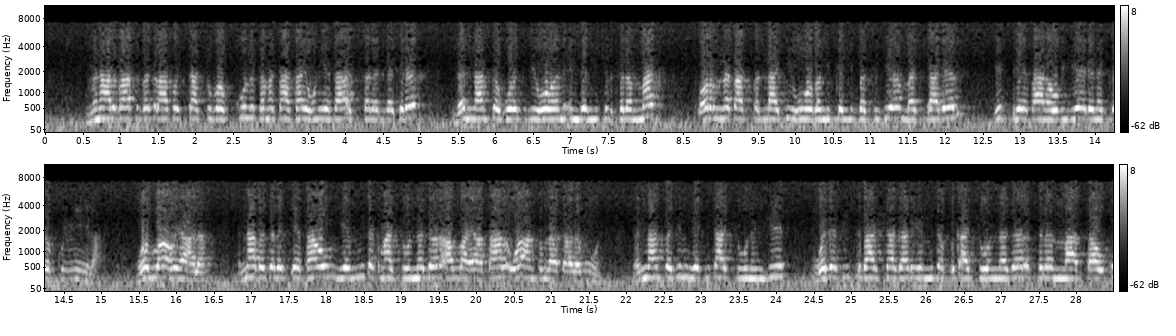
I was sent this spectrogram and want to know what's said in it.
ምናልባት በጥላቶቻችሁ በኩል ተመሳሳይ ሁኔታ እስከሌለ ድረስ ለእናንተ ጎጅ ሊሆን እንደሚችል ስለማቅ ጦርነት አስፈላጊ ሆኖ በሚገኝበት ጊዜ መጋደል ግዴታ ነው ብዬ ደነገፍኩኝ ይላል። ወላሁ ያዕለም እና በዘለቄታው የሚጠቅማችሁን ነገር አላህ ያውቃል። ወአንቱም ላታለሙን እናንተ ግን የፊታችሁን እንጂ ወደፊት በአሻጋሪ የሚጠብቃችሁን ነገር ስለማታውቁ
